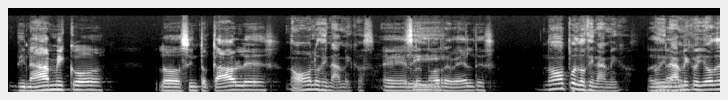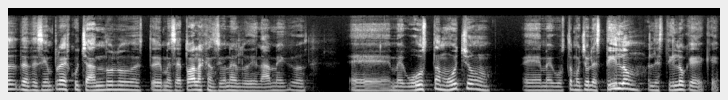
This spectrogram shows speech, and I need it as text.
Dinámico, Los Intocables, No, los dinámicos. eh, Los Sí. Nuevos Rebeldes. No, pues los dinámicos. Los Los, dinámicos, yo de- desde siempre escuchándolo, este, me sé todas las canciones de los dinámicos. Eh, me gusta mucho Eh, me gusta mucho el estilo, el estilo que, que,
